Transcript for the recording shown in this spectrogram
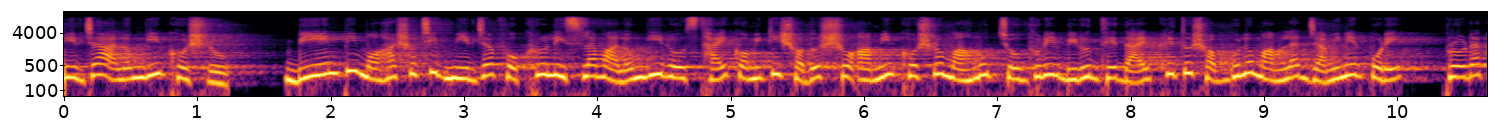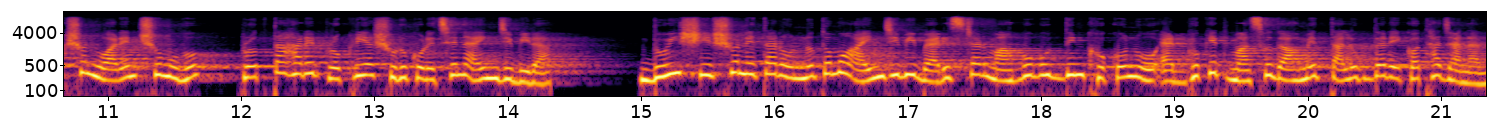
মির্জা আলমগীর খসরু। বিএনপি মহাসচিব মির্জা ফখরুল ইসলাম আলমগীর ও স্থায়ী কমিটির সদস্য আমির খসরু মাহমুদ চৌধুরীর বিরুদ্ধে দায়েরকৃত সবগুলো মামলার জামিনের পরে প্রোডাকশন ওয়ারেন্টসমূহ প্রত্যাহারের প্রক্রিয়া শুরু করেছেন আইনজীবীরা। দুই শীর্ষ নেতার অন্যতম আইনজীবী ব্যারিস্টার মাহবুব উদ্দিন খোকন ও অ্যাডভোকেট মাসুদ আহমেদ তালুকদার একথা জানান।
